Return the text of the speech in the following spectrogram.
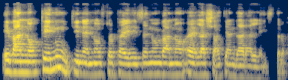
e vanno tenuti nel nostro paese, non vanno eh, lasciati andare all'estero.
